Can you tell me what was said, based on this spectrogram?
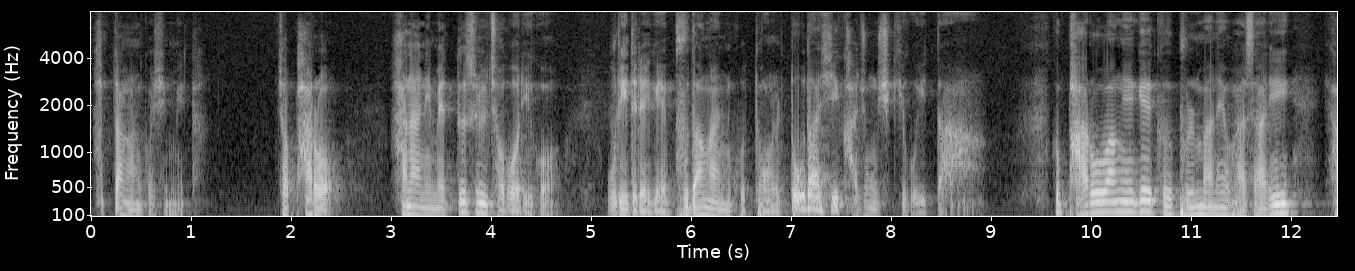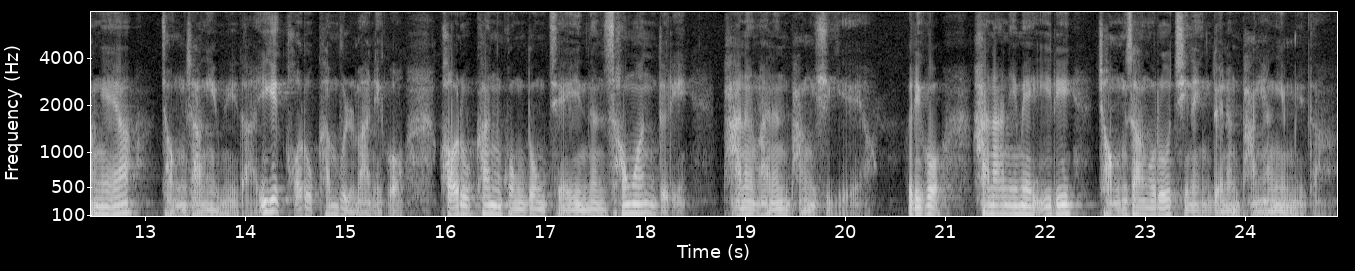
합당한 것입니다. 저 바로 하나님의 뜻을 저버리고 우리들에게 부당한 고통을 또다시 가중시키고 있다. 그 바로 왕에게 그 불만의 화살이 향해야 정상입니다. 이게 거룩한 불만이고 거룩한 공동체에 있는 성원들이 반응하는 방식이에요. 그리고 하나님의 일이 정상으로 진행되는 방향입니다.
